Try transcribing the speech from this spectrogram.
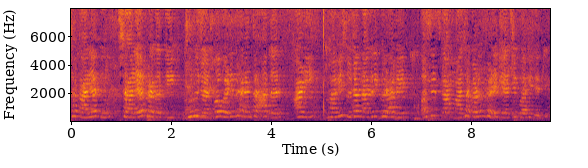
करेन मी माझ्या कार्यातून शालेय प्रगती गुरुजन व वडीलधाऱ्यांचा आदर आणि भावी सुजाण नागरिक घडावे असेच काम माझ्याकडून घडेल याची ग्वाही देते.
